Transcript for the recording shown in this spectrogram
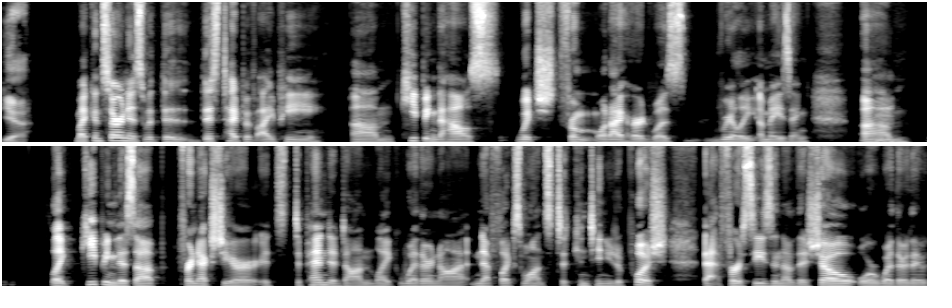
Yeah. My concern is with the this type of IP, um, keeping the house, which from what I heard was really amazing. Mhm. Um, like keeping this up for next year, it's dependent on like whether or not Netflix wants to continue to push that first season of this show, or whether they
